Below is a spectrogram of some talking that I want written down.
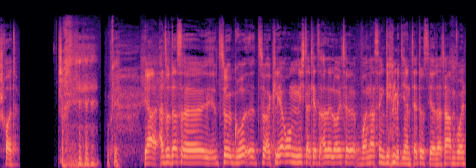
Schrott. okay. Ja, also das äh, zur, äh, zur Erklärung, nicht, dass jetzt alle Leute woanders hingehen mit ihren Tattoos, die das haben wollen.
